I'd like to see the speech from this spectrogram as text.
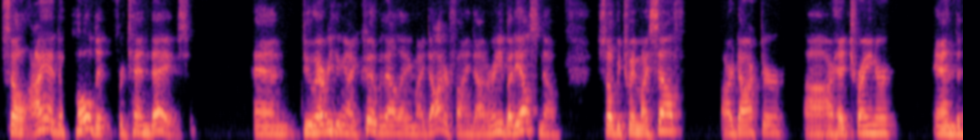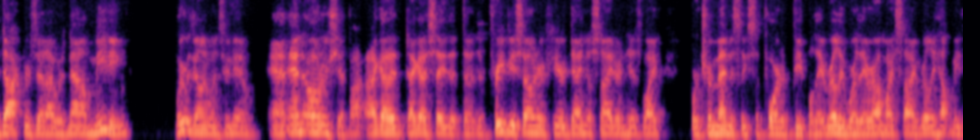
So I had to hold it for 10 days and do everything I could without letting my daughter find out or anybody else know. So between myself, our doctor, uh, our head trainer, and the doctors that I was now meeting, we were the only ones who knew, and, and ownership. I, I gotta I gotta say that the, the previous owner here, Daniel Snyder, and his wife were tremendously supportive people. They really were. They were on my side. Really helped me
